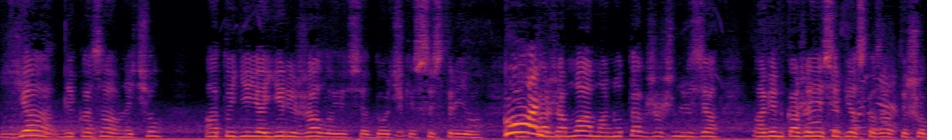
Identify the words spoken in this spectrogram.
Я не казав нічого, а тоді я Їрі жалуюся, дочки, сестрі його. Коль! каже, мама, ну так же ж нельзя. А він каже, якщо б я сказав, ти що б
